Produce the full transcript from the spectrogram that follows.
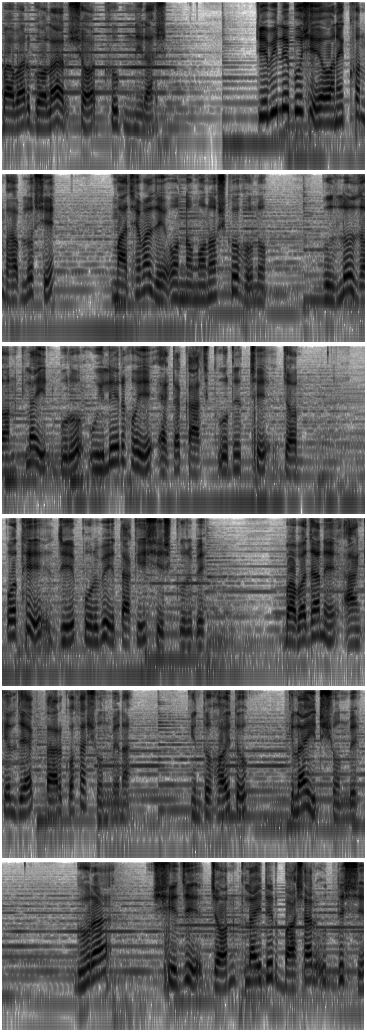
বাবার গলার স্বর খুব নিরাশ। টেবিলে বসে অনেকক্ষণ ভাবলো সে, মাঝে মাঝে অন্য মনস্ক হলো। বুঝলো জন ক্লাইড বুড়ো উইলের হয়ে একটা কাজ করেছে জন। পথে যে পড়বে তাকেই শেষ করবে। বাবা জানে আঙ্কেল জ্যাক তার কথা শুনবে না, কিন্তু হয়তো ক্লাইড শুনবে। ঘোড়া সেজে জন ক্লাইডের বাসার উদ্দেশ্যে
